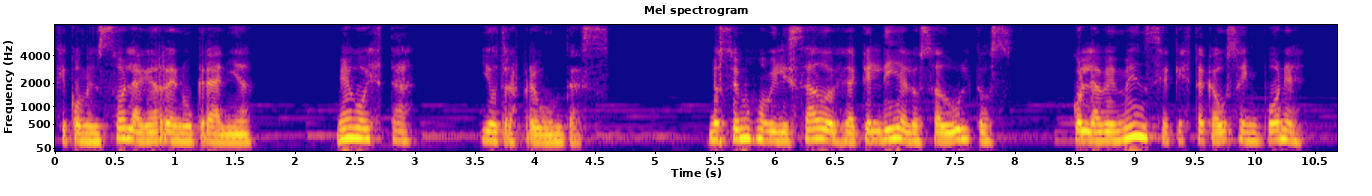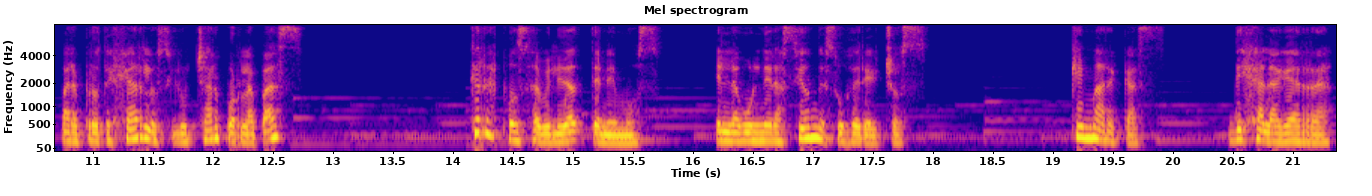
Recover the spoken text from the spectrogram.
que comenzó la guerra en Ucrania, me hago esta y otras preguntas. Nos hemos movilizado desde aquel día los adultos con la vehemencia que esta causa impone para protegerlos y luchar por la paz? ¿Qué responsabilidad tenemos en la vulneración de sus derechos? ¿Qué marcas deja la guerra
